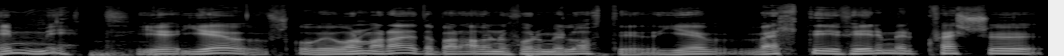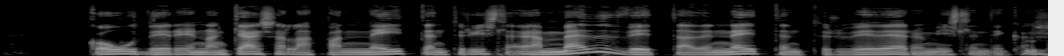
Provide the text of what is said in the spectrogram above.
einmitt. Ég, ég, sko, við vorum að ræða þetta bara áðurnum fórum í loftið. Ég velti því fyrir mér hversu góðir innan gæsalappa neytendur Ísland, eða meðvitaði neytendur við erum Íslendingar.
